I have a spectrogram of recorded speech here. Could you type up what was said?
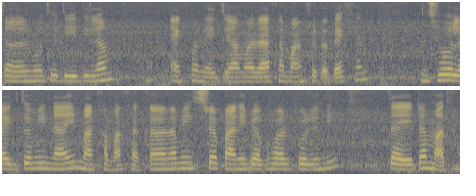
চালের মধ্যে দিয়ে দিলাম। এখন এই যে আমার রাখা মাংসটা দেখেন, ঝোল একদমই নাই, মাখা মাখা, কারণ আমি এক্সট্রা পানি ব্যবহার করিনি, তাই এটা মাথা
